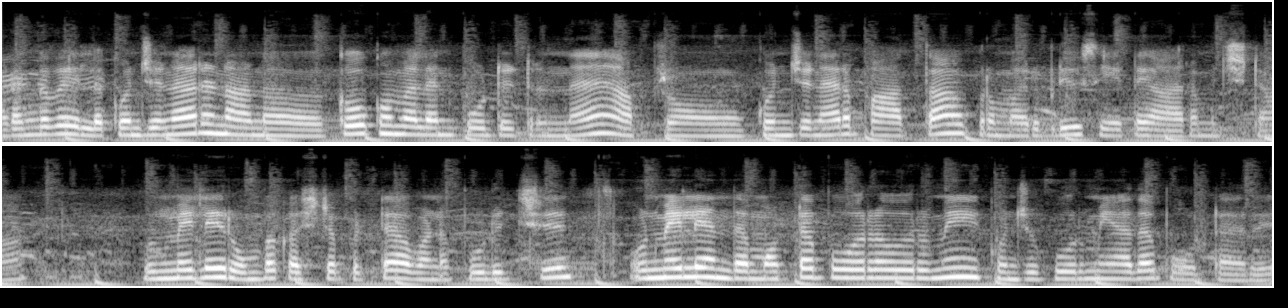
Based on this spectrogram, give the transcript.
அடங்கவே இல்லை. கொஞ்ச நேரம் நான் கோகோ மெலன் போட்டுட்டு இருந்தேன். அப்புறம் கொஞ்ச நேரம் பார்த்தா அப்புறம் மறுபடியும் சேட்டை ஆரம்பிச்சிட்டான். உண்மையிலே ரொம்ப கஷ்டப்பட்டு அவனை பிடிச்சி உண்மையிலே அந்த மொட்டை போடுறவருமே கொஞ்சம் கூர்மையாக தான் போட்டார்.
